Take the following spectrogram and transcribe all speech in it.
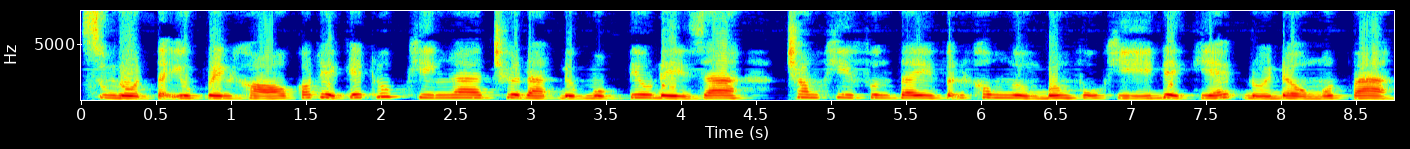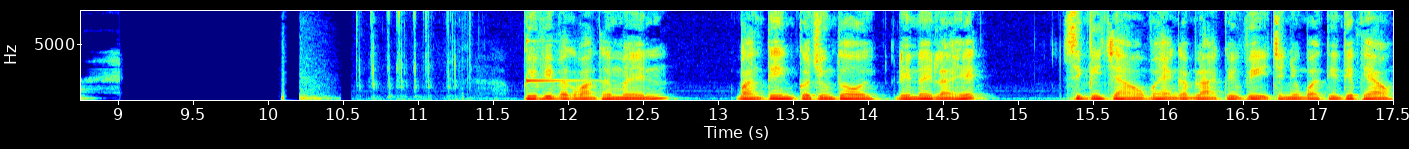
Xung đột tại Ukraine khó có thể kết thúc khi Nga chưa đạt được mục tiêu đề ra, trong khi phương Tây vẫn không ngừng bơm vũ khí để Kiev đối đầu Moscow. Quý vị và các bạn thân mến, bản tin của chúng tôi đến đây là hết. Xin kính chào và hẹn gặp lại quý vị trong những bản tin tiếp theo.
